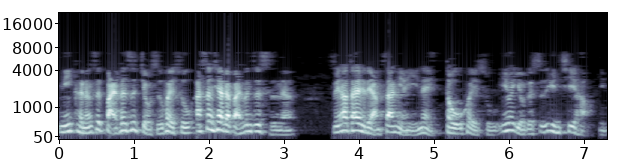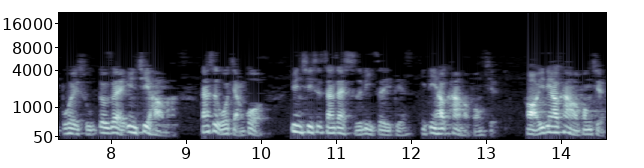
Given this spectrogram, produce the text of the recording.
你可能是百分之九十会输啊，剩下的百分之十呢？只要在两三年以内都会输，因为有的是运气好，你不会输，对不对？运气好嘛。但是我讲过，运气是站在实力这一边，一定要看好风险，哦，一定要看好风险。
